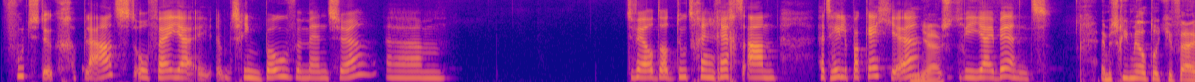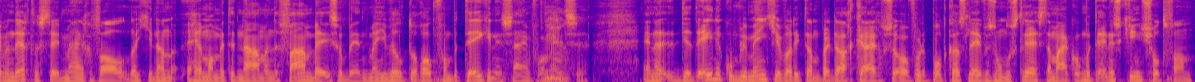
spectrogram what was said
voetstuk geplaatst. Of hè, ja, misschien boven mensen. Ehm, terwijl dat doet geen recht aan het hele pakketje Juist. wie jij bent. En misschien wel tot je 35ste in mijn geval, dat je dan helemaal met de naam en de faam bezig bent, maar je wilt toch ook van betekenis zijn voor Ja. mensen. En dit ene complimentje wat ik dan per dag krijg of zo over de podcast Leven zonder stress, daar maak ik ook meteen een screenshot van.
